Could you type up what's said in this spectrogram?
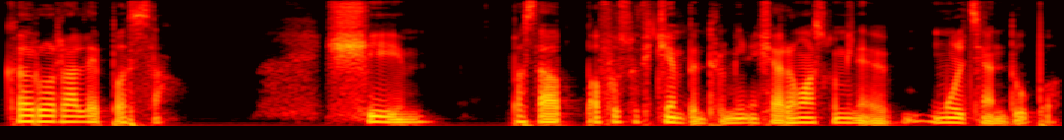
cărora le păsa. Și asta a fost suficient pentru mine și a rămas cu mine mulți ani după.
